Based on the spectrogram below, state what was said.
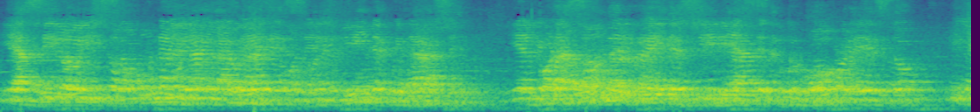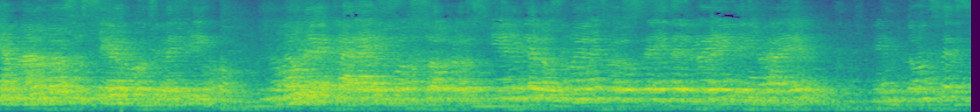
y así lo hizo una y otra vez con el fin de cuidarse. Y el corazón del rey de Siria se turbó por esto, y llamando a sus siervos les dijo, ¿no me declaráis vosotros quién de los nuestros es el rey de Israel? Entonces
